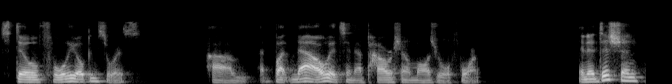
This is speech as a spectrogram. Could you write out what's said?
still fully open source, um, but now it's in a PowerShell module form. In addition,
